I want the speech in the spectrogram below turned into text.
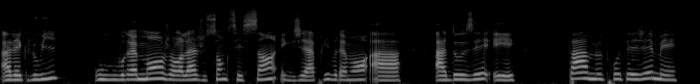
Avec Louis, où vraiment, genre là, je sens que c'est sain et que j'ai appris vraiment à à doser et pas à me protéger, mais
